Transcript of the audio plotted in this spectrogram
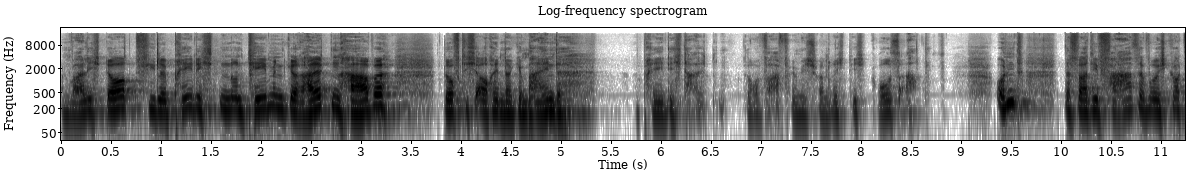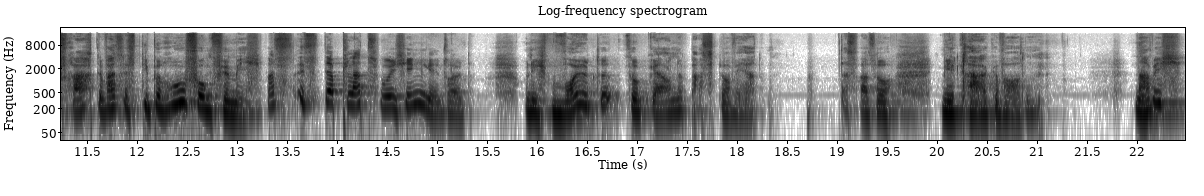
Und weil ich dort viele Predigten und Themen gehalten habe, durfte ich auch in der Gemeinde Predigt halten. So war für mich schon richtig großartig. Und das war die Phase, wo ich Gott fragte, was ist die Berufung für mich? Was ist der Platz, wo ich hingehen sollte? Und ich wollte so gerne Pastor werden. Das war so mir klar geworden. Dann habe ich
